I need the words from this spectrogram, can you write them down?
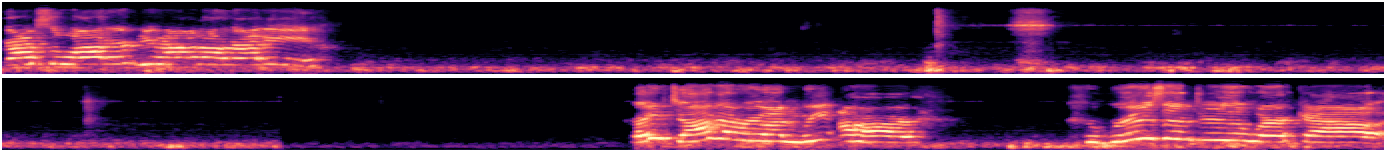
Grab some water if you haven't already. Great job, everyone. We are cruising through the workout.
